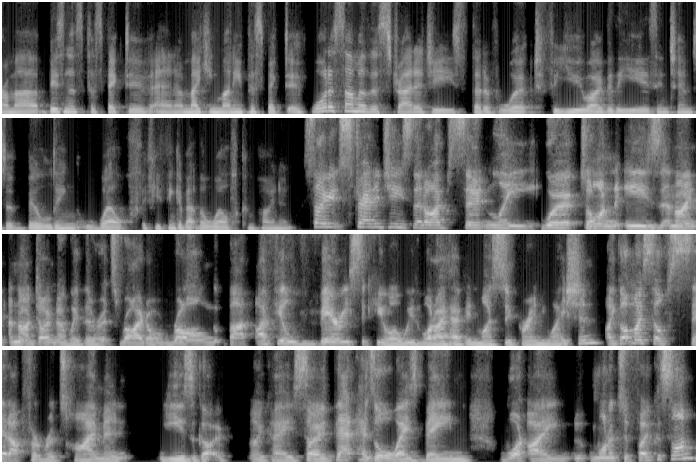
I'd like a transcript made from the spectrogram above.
from a business perspective and a making money perspective. What are some of the strategies that have worked for you over the years in terms of building wealth, if you think about the wealth component? So, strategies that I've certainly worked on is, and I, and I don't know whether it's right or wrong, but I feel very secure with what I have in my superannuation. I got myself set up for retirement years ago. Okay, so that has always been what I wanted to focus on.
